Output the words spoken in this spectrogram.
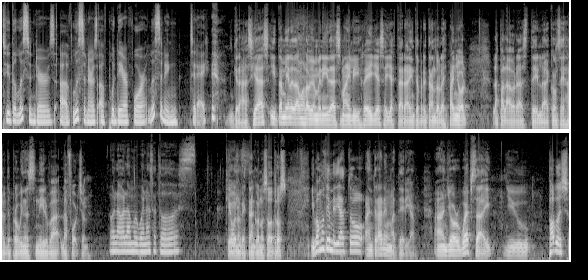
to the listeners of listeners of Poder for listening today. Gracias. Y también le damos la bienvenida a Smiley Reyes. Ella estará interpretando al español las palabras de la concejal de Providence, Nirva La Fortune. Hola, hola, muy buenas a todos. Qué bueno que están con nosotros. Y vamos de inmediato a entrar en materia. On your website, you publish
